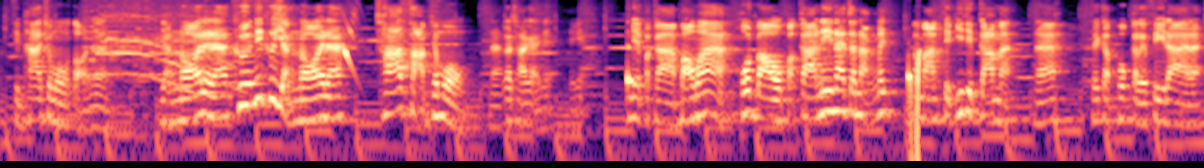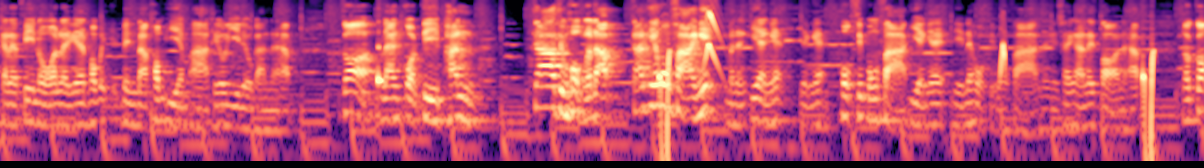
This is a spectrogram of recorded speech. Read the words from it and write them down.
15 ชั่วโมงต่อเนื่องอย่างน้อยเลยนะ คือนี่คืออย่างน้อยนะชาร์จ3ชั่วโมงนะก็ชาร์จอย่างเนี้ยอย่างเงี้ยเนี่ยปากกาเบามากโคตรเบาปากกานี่น่าจะหนักไม่ประมาณ 10-20 กรัมอะนะใช้กับพวก Galaxy ได้นะ Galaxy Note อะไรเงี้ยเพราะเป็นแบบคอม EMR เทคโนโลยีเดียวกันนะครับก็แรงกด 96 ระดับ การเอียงองศาอย่างงี้มันถึงเอียงอย่างเงี้ย อย่างเงี้ย 60 องศา เอียงเงี้ย เอียงได้ 60 องศาใช้งานได้ต่อนะครับ แล้วก็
